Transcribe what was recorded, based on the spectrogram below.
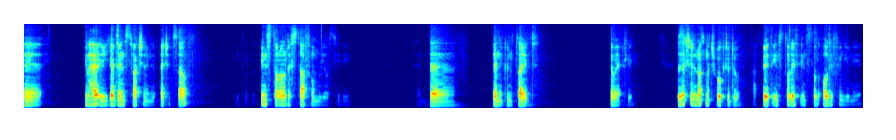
Uh, you'll have, you get the instruction in the patch itself. It will install all the stuff from your CD, and uh, then you can play it directly. There's actually not much work to do. After it install it, install all the thing you need,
